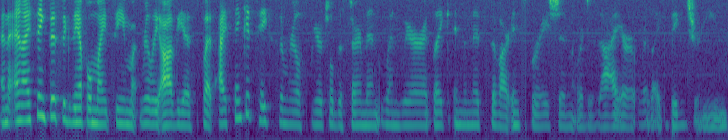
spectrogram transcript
And and I think this example might seem really obvious, but I think it takes some real spiritual discernment when we're like in the midst of our inspiration or desire or like big dream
